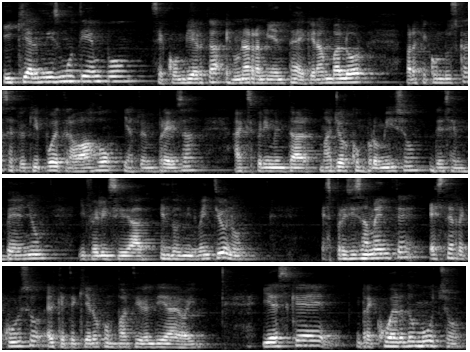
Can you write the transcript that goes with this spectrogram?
Y que al mismo tiempo se convierta en una herramienta de gran valor para que conduzcas a tu equipo de trabajo y a tu empresa a experimentar mayor compromiso, desempeño y felicidad en 2021. Es precisamente este recurso el que te quiero compartir el día de hoy. Y es que recuerdo mucho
